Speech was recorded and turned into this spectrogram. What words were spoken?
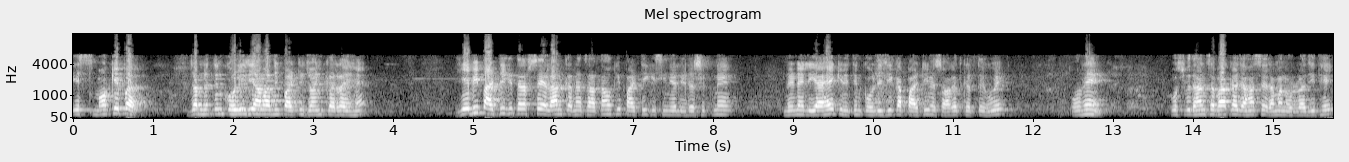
इस मौके पर जब नितिन कोहली जी आम आदमी पार्टी ज्वाइन कर रहे हैं ये भी पार्टी की तरफ से ऐलान करना चाहता हूं कि पार्टी की सीनियर लीडरशिप ने निर्णय लिया है कि नितिन कोहली जी का पार्टी में स्वागत करते हुए उन्हें उस विधानसभा का जहां से रमन अरोड़ा जी थे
